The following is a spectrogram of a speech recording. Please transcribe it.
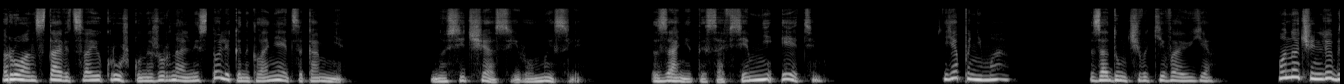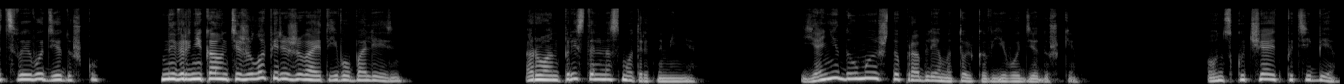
Руан ставит свою кружку на журнальный столик и наклоняется ко мне. Но сейчас его мысли заняты совсем не этим. Я понимаю. Задумчиво киваю я. Он очень любит своего дедушку. Наверняка он тяжело переживает его болезнь. Роан пристально смотрит на меня. Я не думаю, что проблема только в его дедушке. Он скучает по тебе.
